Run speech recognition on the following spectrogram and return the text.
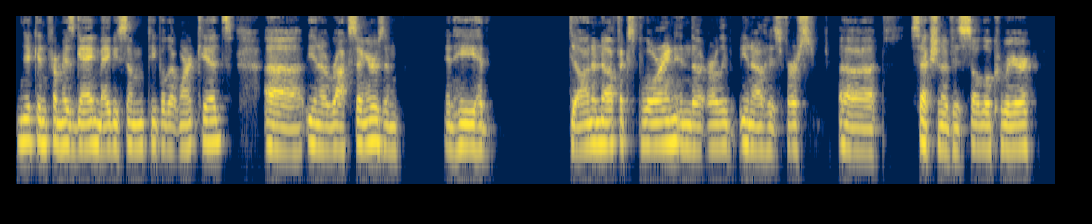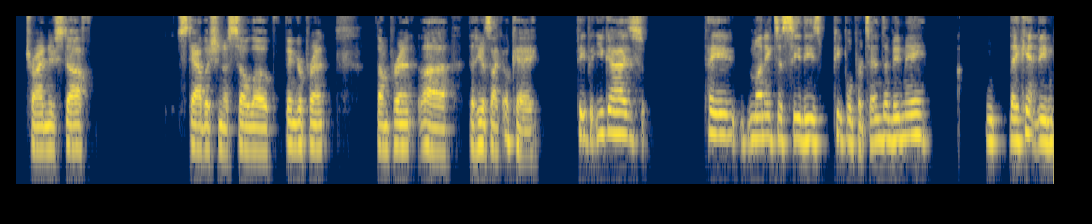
nicking from his game, maybe some people that weren't kids, uh, you know, rock singers. And and he had done enough exploring in the early, you know, his first uh section of his solo career, trying new stuff, establishing a solo fingerprint, thumbprint, uh, that he was like, okay, people, you guys pay money to see these people pretend to be me. They can't be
